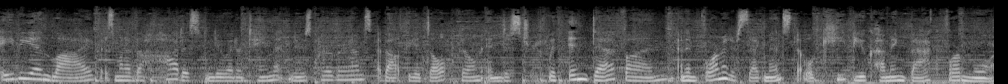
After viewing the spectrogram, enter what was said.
AVN Live is one of the hottest new entertainment news programs about the adult film industry, with in depth, fun, and informative segments that will keep you coming back for more.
